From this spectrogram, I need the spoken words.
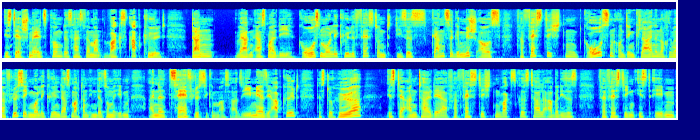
ist der Schmelzpunkt. Das heißt, wenn man Wachs abkühlt, dann werden erstmal die großen Moleküle fest und dieses ganze Gemisch aus verfestigten großen und den kleinen noch immer flüssigen Molekülen, das macht dann in der Summe eben eine zähflüssige Masse. Also je mehr sie abkühlt, desto höher ist der Anteil der verfestigten Wachskristalle, aber dieses Verfestigen ist eben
